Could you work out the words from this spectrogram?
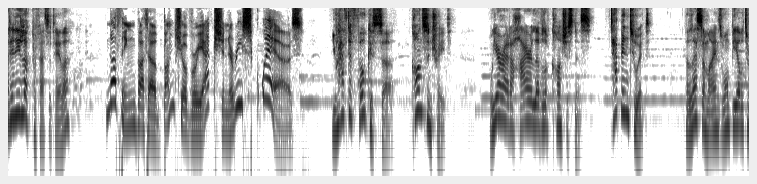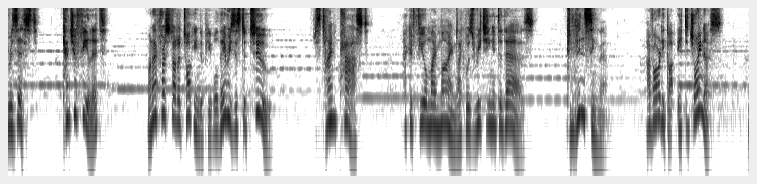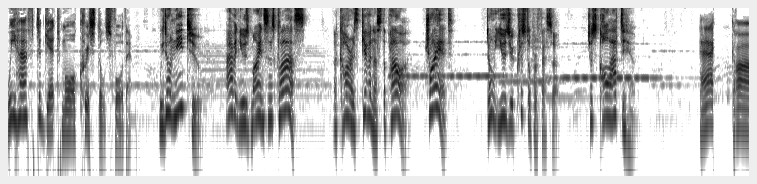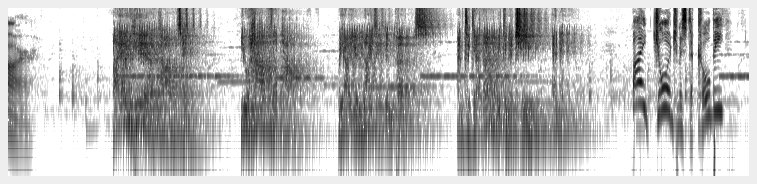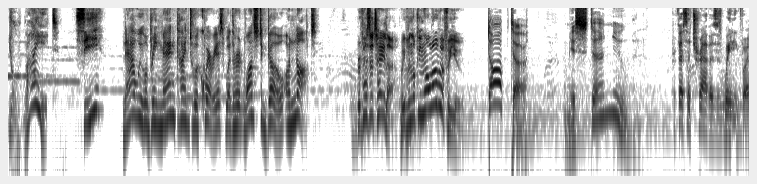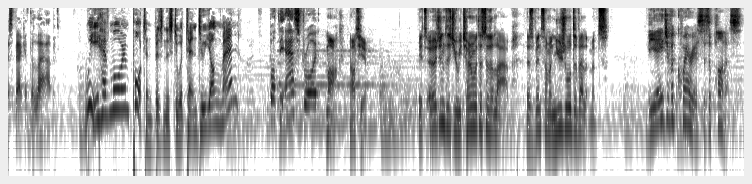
Had any luck, Professor Taylor? Nothing but a bunch of reactionary squares. You have to focus, sir. Concentrate. We are at a higher level of consciousness. Tap into it. The lesser minds won't be able to resist. Can't you feel it? When I first started talking to people, they resisted too. As time passed, I could feel my mind like it was reaching into theirs, convincing them. I've already got eight to join us. We have to get more crystals for them. We don't need to. I haven't used mine since class. Akar has given us the power. Try it. Don't use your crystal, Professor. Just call out to him. Akar. I am here, Carlton. You have the power. We are united in purpose, and together we can achieve anything. By George, Mr. Colby, you're right. See? Now we will bring mankind to Aquarius whether it wants to go or not. Professor Taylor, we've been looking all over for you. Doctor, Mr. Newman. Professor Travers is waiting for us back at the lab. We have more important business to attend to, young man. But the asteroid. Mark, not here. It's urgent that you return with us to the lab. There's been some unusual developments. The age of Aquarius is upon us,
